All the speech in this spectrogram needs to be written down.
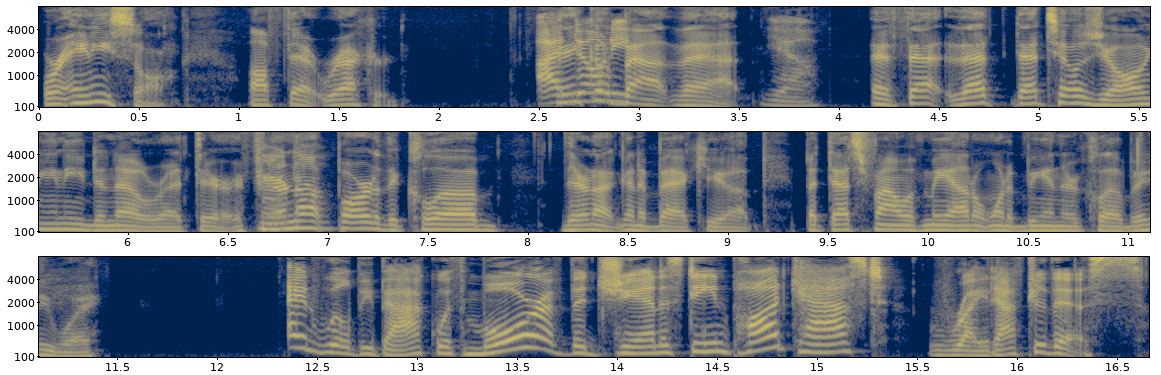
or any song off that record. I Think don't e- about that. Yeah. If that that that tells you all you need to know right there. If you're not part of the club, they're not going to back you up. But that's fine with me. I don't want to be in their club anyway. And we'll be back with more of the Janice Dean podcast right after this.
